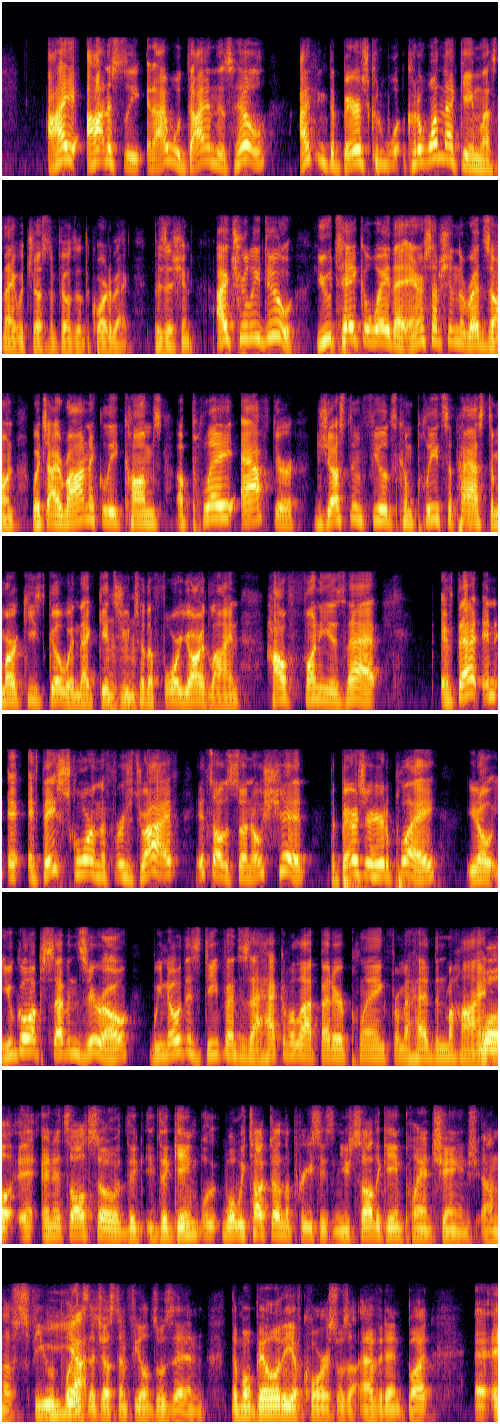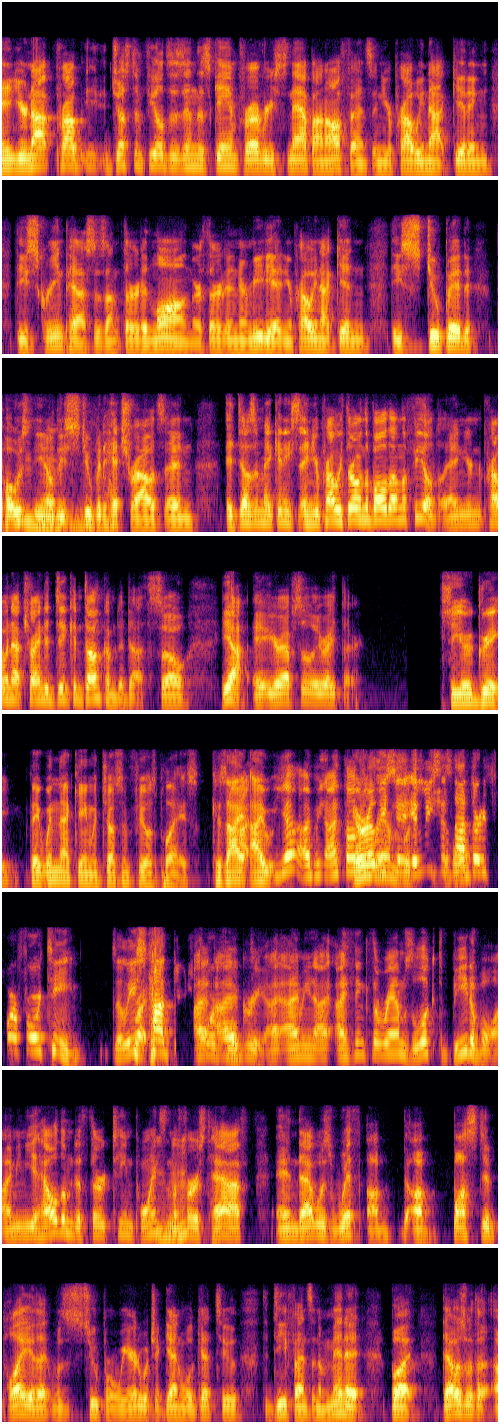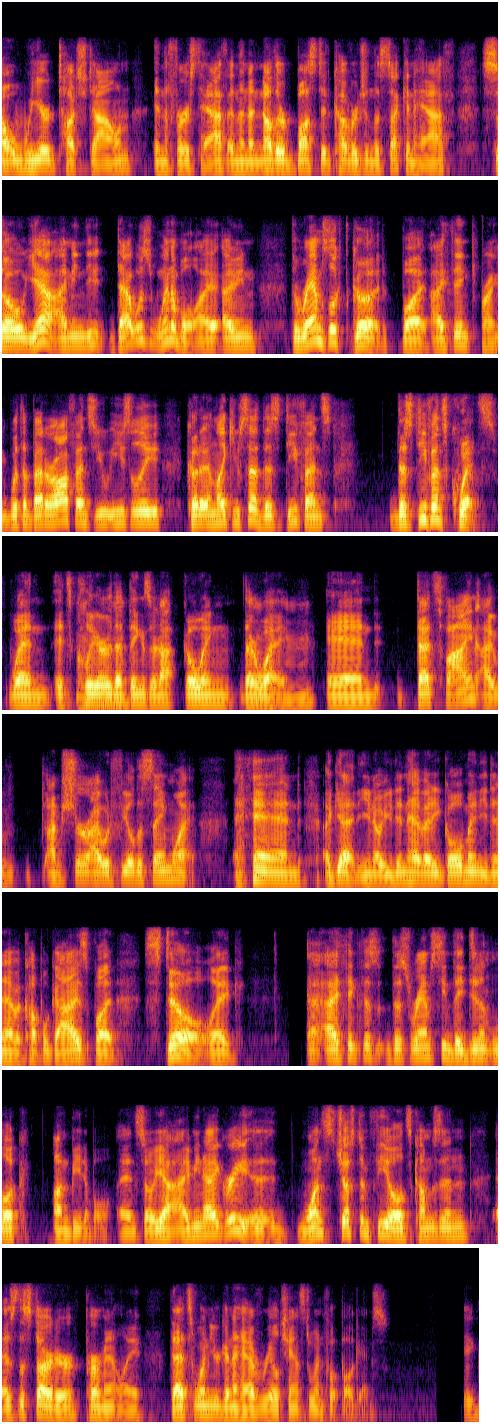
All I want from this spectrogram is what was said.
I honestly, and I will die on this hill. I think the Bears could could have won that game last night with Justin Fields at the quarterback position. I truly do. You take away that interception in the red zone, which ironically comes a play after Justin Fields completes a pass to Marquise Goodwin that gets you Mhm. to the four yard line. How funny is that? If that and if they score on the first drive, it's all of a sudden, oh shit, the Bears are here to play. You know, you go up 7-0. We know this defense is a heck of a lot better playing from ahead than behind. Well, and it's also the the game what we talked about on the preseason. You saw the game plan change on the few plays Yes. that Justin Fields was in. The mobility, of course, was evident, but and you're not probably Justin Fields is in this game for every snap on offense, and you're probably not getting these screen passes on third and long or third and intermediate, and you're probably not getting these stupid post, you know, Mhm. these stupid hitch routes, and it doesn't make any sense. And you're probably throwing the ball down the field, and you're probably not trying to dink and dunk them to death. So yeah, it- you're absolutely right there. So you agree they win that game with Justin Fields plays? Because I, I, yeah, I mean, I thought or at least at least it's not 34-14. At least Right. not I, I agree. I, I mean, I, I think the Rams looked beatable. I mean, you held them to 13 points in the Mhm. first half, and that was with a, a busted play that was super weird, which again, we'll get to the defense in a minute. But that was with a, a weird touchdown in the first half, and then another busted coverage in the second half. So, yeah, I mean, the, that was winnable. I, I mean, the Rams looked good, but I think Right. with a better offense, you easily could. And like you said, this defense, this defense quits when it's clear Mhm. that things are not going their way Mhm. and that's fine. I I'm sure I would feel the same way. And again, you know, you didn't have Eddie Goldman, you didn't have a couple guys, but still, like I I think this this Rams team they didn't look unbeatable. And so yeah, I mean I agree. Uh, Once Justin Fields comes in as the starter permanently, that's when you're going to have real chance to win football games.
